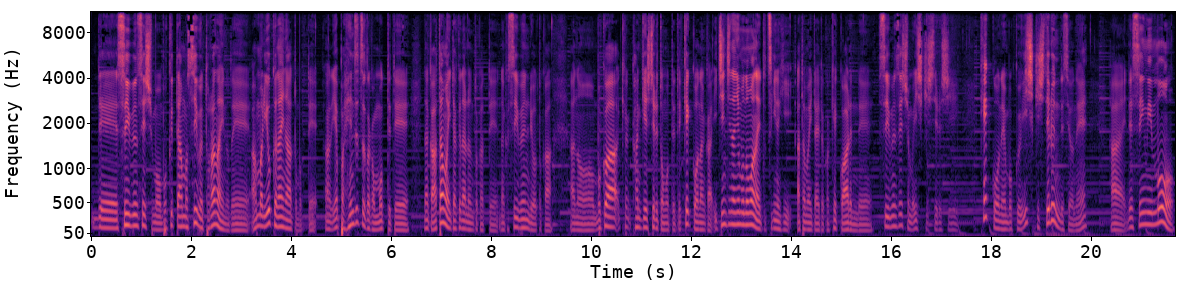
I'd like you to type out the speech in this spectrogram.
で水分摂取も僕ってあんま水分取らないのであんまり良くないなと思ってあやっぱ片頭痛とかも持っててなんか頭痛くなるのとかってなんか水分量とか、あのー、僕は関係してると思ってて結構なんか一日何も飲まないと次の日頭痛いとか結構あるんで水分摂取も意識してるし結構ね僕意識してるんですよね。はい。で睡眠も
